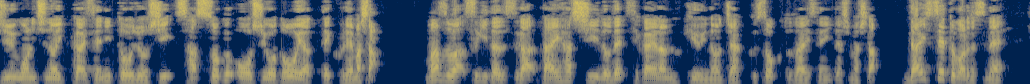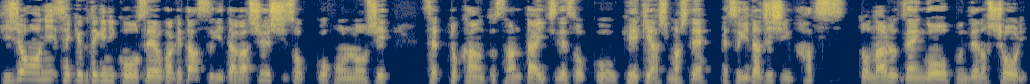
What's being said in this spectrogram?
15日の1回戦に登場し、早速大仕事をやってくれました。まずは杉田ですが、第8シードで世界ランク9位のジャック・ストックと対戦いたしました。第1セットからですね、非常に積極的に攻勢をかけた杉田が終始ソックを翻弄し、セットカウント3対1でソックを撃破しまして、杉田自身初となる全豪オープンでの勝利、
